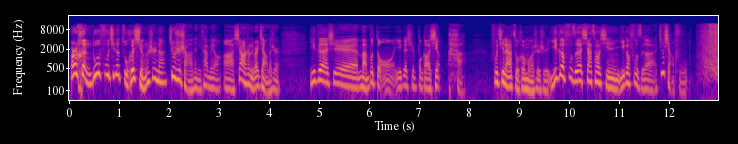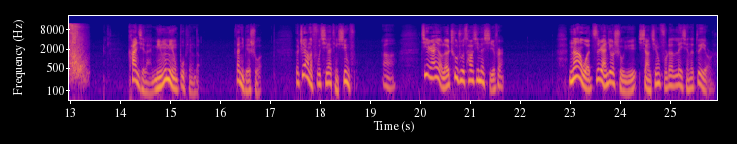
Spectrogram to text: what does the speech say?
而很多夫妻的组合形式呢，就是啥呢？你看没有啊？相声里边讲的是，一个是满不懂，一个是不高兴。哈，夫妻俩组合模式是一个负责瞎操心，一个负责就想福。看起来明明不平等，但你别说。这样的夫妻还挺幸福，啊！既然有了处处操心的媳妇儿，那我自然就属于享清福的类型的队友了。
